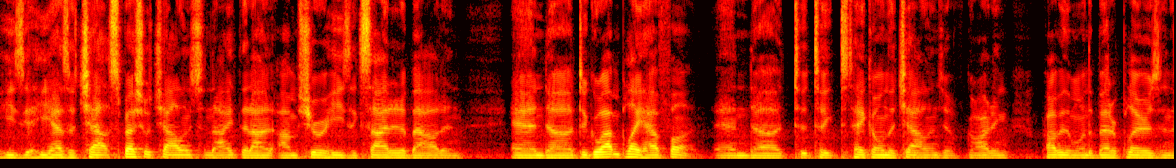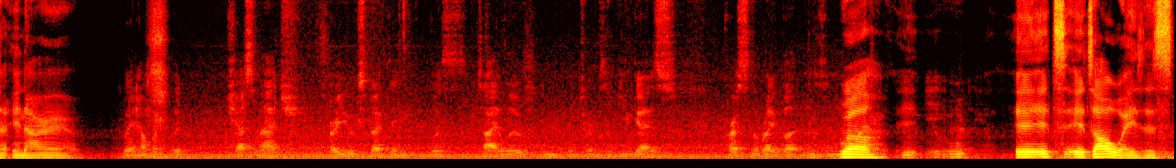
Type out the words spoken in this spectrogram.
he's he has a cha- special challenge tonight that I, I'm sure he's excited about, and and uh, to go out and play, have fun, and uh, to, take to take on the challenge of guarding probably one of the better players in the, in our era. Wait, how much of a chess match are you expecting with Ty Lue in, in terms of you guys pressing the right buttons? And Well, it, it's it's always it's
